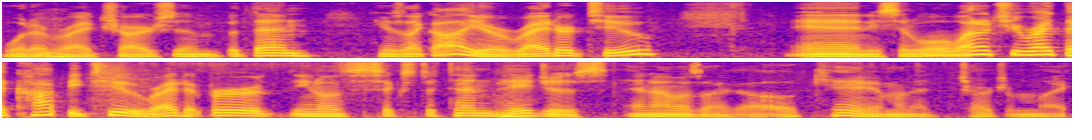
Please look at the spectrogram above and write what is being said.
whatever mm-hmm. I charged him. But then he was like, "Oh, you're a writer too." and he said well why don't you write the copy too write it for you know six to ten hmm. pages and i was like oh, okay i'm gonna charge him like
